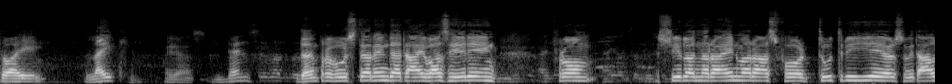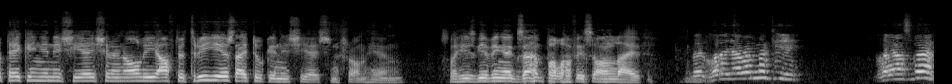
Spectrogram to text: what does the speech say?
So I like him. Yes. Then Then Prabhu is telling that I was hearing from Srila Narayan Maharaj for two, three years without taking initiation, and only after three years I took initiation from him. So he's giving example of his own life. এবার ঘরে যাবেন নাকি ঘরে আসবেন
